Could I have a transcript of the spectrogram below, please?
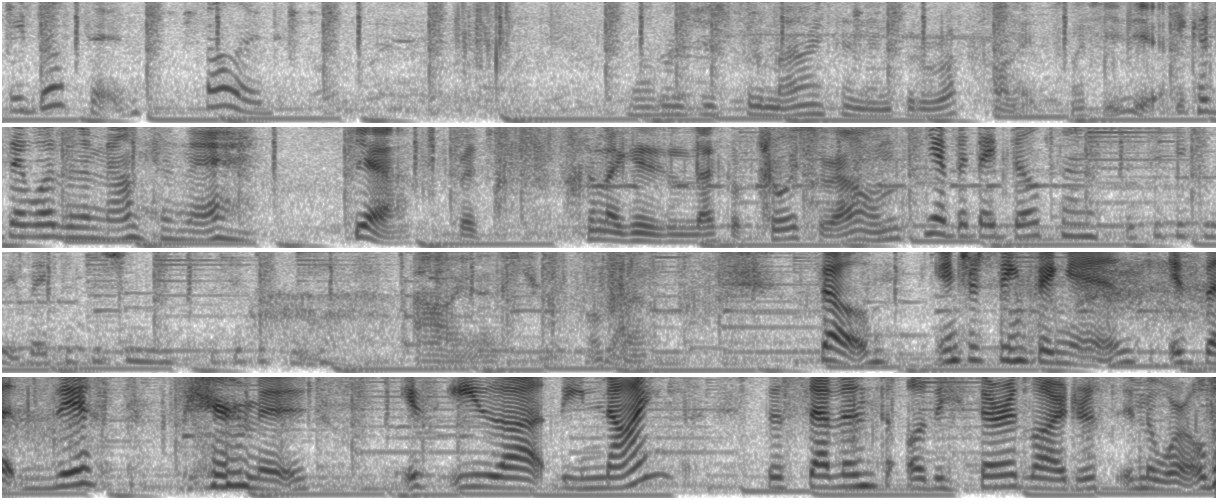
they built it. Solid. Why don't you just put a mountain and put rocks on it? It's much easier. Because there wasn't a mountain there. Yeah, but it's not like there's a lack of choice around. Yeah, but they built them specifically. They positioned them specifically. Ah, yeah, that's true. Okay. So, interesting thing is, is that this pyramid is either the ninth, the seventh, or the third largest in the world,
